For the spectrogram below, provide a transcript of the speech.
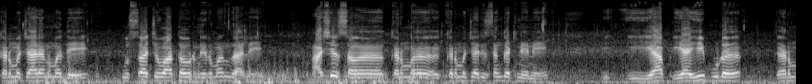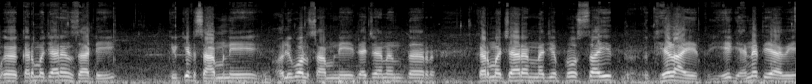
कर्मचाऱ्यांमध्ये उत्साहाचे वातावरण निर्माण झाले. असे स कर्म कर्मचारी संघटनेने या याही पुढं कर्म कर्मचाऱ्यांसाठी क्रिकेट सामने व्हॉलीबॉल सामने त्याच्यानंतर कर्मचाऱ्यांना जे प्रोत्साहित खेळ आहेत हे घेण्यात यावे.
